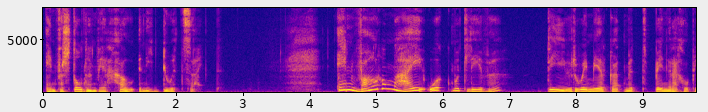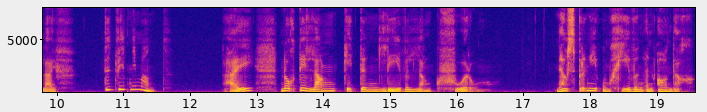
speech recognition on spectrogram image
en verstil dan weer gou in die doodsheid. En waarom hy ook moet lewe die rooi meerkat met penreg op lyf dit weet niemand. Hy nog die lang ketting lewe lank voor hom. Nou spring die omgewing in aandag.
